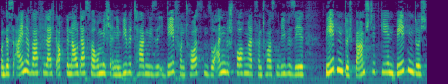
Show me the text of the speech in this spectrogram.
Und das eine war vielleicht auch genau das, warum mich an den Bibeltagen diese Idee von Thorsten so angesprochen hat, von Thorsten Rieveseel, beten durch Barmstedt gehen, beten durch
